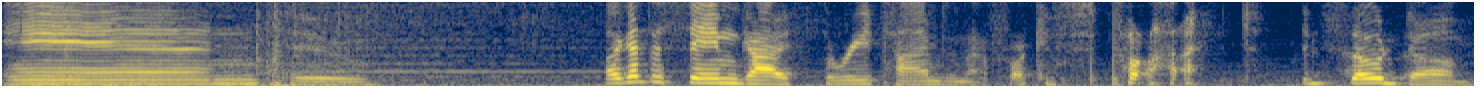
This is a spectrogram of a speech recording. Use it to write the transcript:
And two. I got the same guy three times in that fucking spot. it's so dumb.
